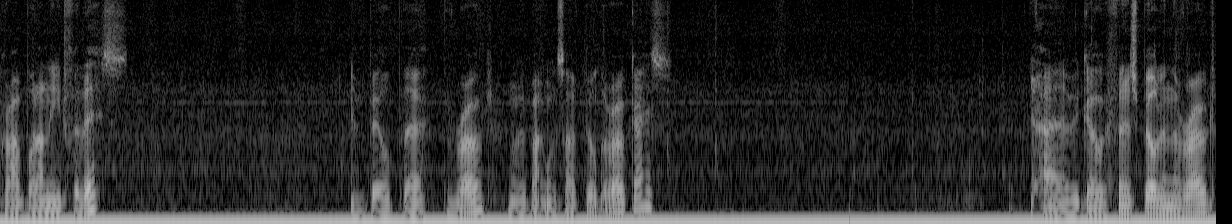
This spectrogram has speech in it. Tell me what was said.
grab what I need for this and build the, the road. I'll be back once I've built the road guys. Ah, there we go, we finished building the road.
